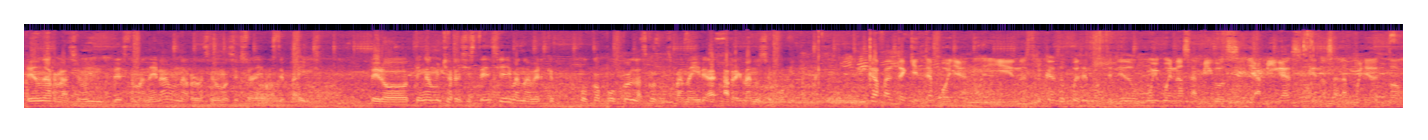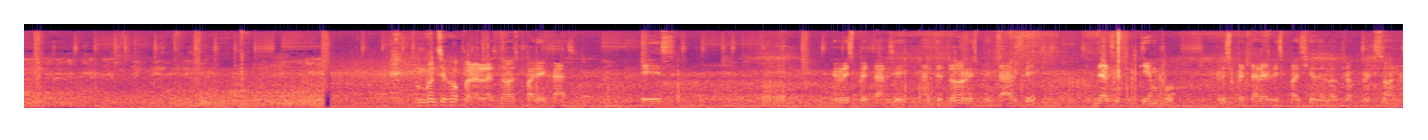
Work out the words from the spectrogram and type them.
tener una relación de esta manera, una relación homosexual en este país, pero tengan mucha resistencia y van a ver que poco a poco las cosas van a ir arreglándose un poquito más. nunca falta quien te apoya, ¿no? Y en nuestro caso, pues hemos tenido muy buenos amigos y amigas que nos han apoyado en todo momento. Un consejo para las nuevas parejas es respetarse, ante todo respetarse, darse su tiempo, respetar el espacio de la otra persona,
